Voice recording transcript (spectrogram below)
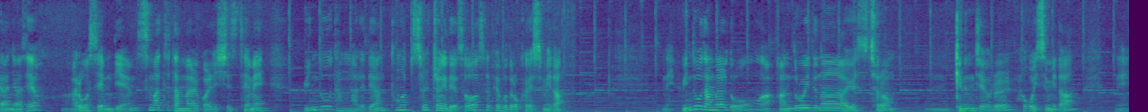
네, 안녕하세요. 아로거스 MDM 스마트 단말 관리 시스템의 윈도우 단말에 대한 통합 설정에 대해서 살펴보도록 하겠습니다. 네, 윈도우 단말도 아- 안드로이드나 iOS처럼 음, 기능 제어를 하고 있습니다. 네,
